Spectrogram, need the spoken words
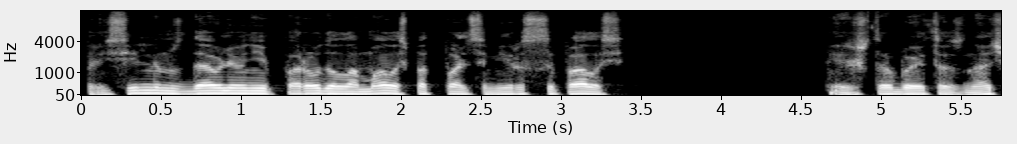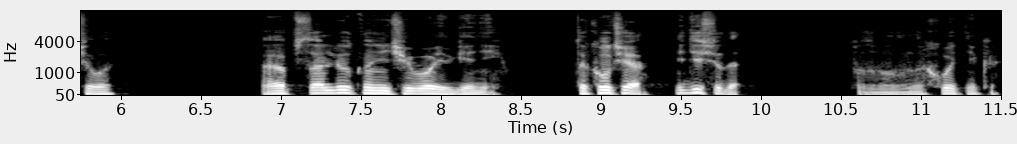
При сильном сдавливании порода ломалась под пальцами и рассыпалась. «И что бы это значило?» «Абсолютно ничего, Евгений. Текулча, иди сюда», — позвал он охотника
